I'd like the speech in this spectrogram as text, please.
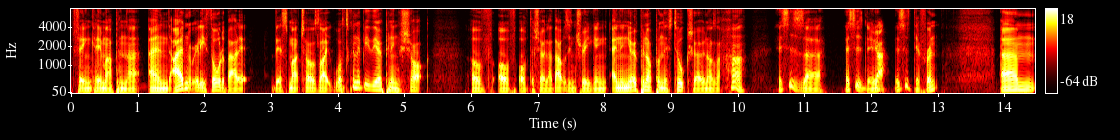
thing came up and that, and I hadn't really thought about it this much. I was like, what's going to be the opening shot of of of the show? Like that was intriguing, and then you open up on this talk show, and I was like, huh, this is uh this is new, Yeah. this is different. Um,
